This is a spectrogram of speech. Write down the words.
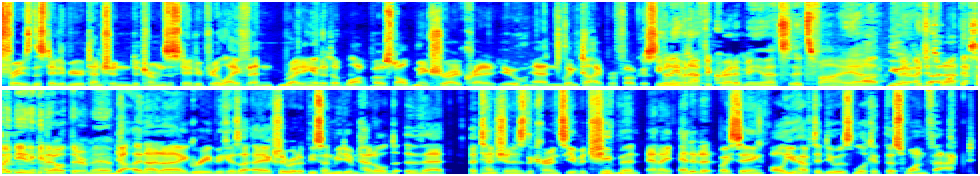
phrase, the state of your attention determines the state of your life, and writing it as a blog post. I'll make sure I credit you and link to Hyperfocus. You don't even have to credit me. That's It's fine. Yeah. Uh, you, I, I, just want this idea to get out there, man. Yeah. And I, and I agree because I, I actually wrote a piece on Medium titled that attention is the currency of achievement. And I ended it by saying, all you have to do is look at this one fact.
